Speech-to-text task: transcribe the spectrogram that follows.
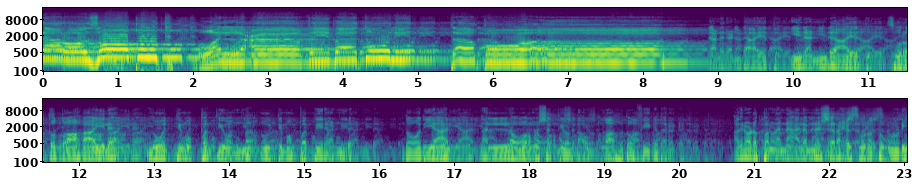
نرزقك والعاقبة للتقوى ഇതാണ് രണ്ട് ആയത്ത് ഈ രണ്ട് ആയത്ത് സൂറത്തു ത്വാഹായിലെ നൂറ്റി മുപ്പത്തി ഒന്ന് നൂറ്റി മുപ്പത്തി രണ്ട് ദോതിയാൽ നല്ല ഓർമ്മശക്തി ഉണ്ടാവും അള്ളാഹു തൗഫീഖ് തരട്ടെ അതിനോടൊപ്പം തന്നെ അലം നഷറഹ് സൂറത്ത് കൂടി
